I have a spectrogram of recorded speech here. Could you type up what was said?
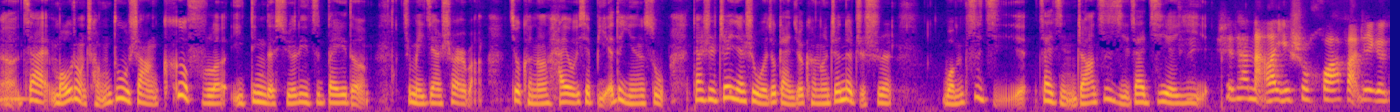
呃，在某种程度上克服了一定的学历自卑的这么一件事儿吧。就可能还有一些别的因素，但是这件事我就感觉可能真的只是我们自己在紧张，自己在介意。是他拿了一束花，把这个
